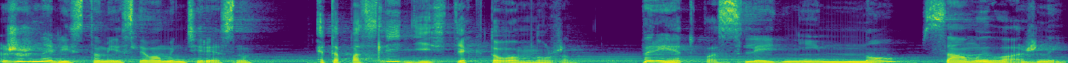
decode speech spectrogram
Журналистом, если вам интересно. Это последний из тех, кто вам нужен? Предпоследний, но самый важный.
